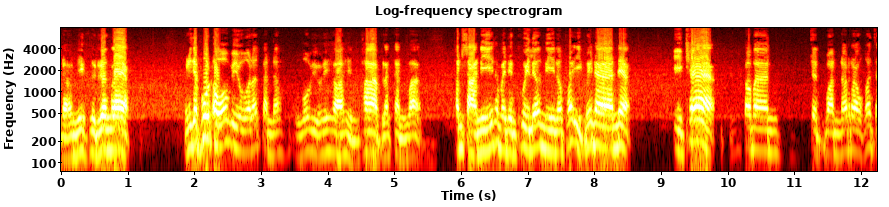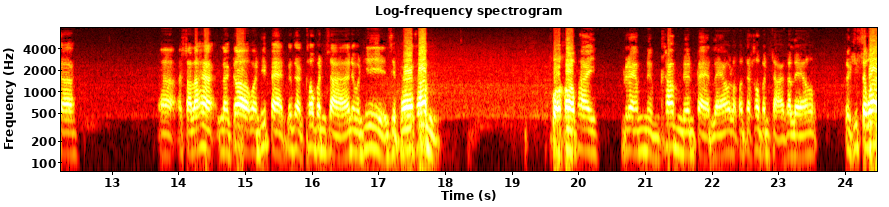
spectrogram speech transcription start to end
แล้วนี่คือเรื่องแรกวันนี้จะพูดโอเวอร์วิวแล้วกันนะโอเวอร์วิวให้เขาเห็นภาพแล้วกันว่าพรรษานี้ทำไมถึงคุยเรื่องนี้เนาะเพราะอีกไม่นานเนี่ย อีกแค่ประมาณเจ็ดวันนะเราก็จะ อ่าสาระหะ แล้วก็วันที่แปดก็จะเข้าพรรษาในวันที่สิบห้าค่ำขอขออภัยแรมหนึ่งค่ำเดือนแปดแล้ว เราก็จะเข้าพรรษากันแล้วก็คิดซะว่า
